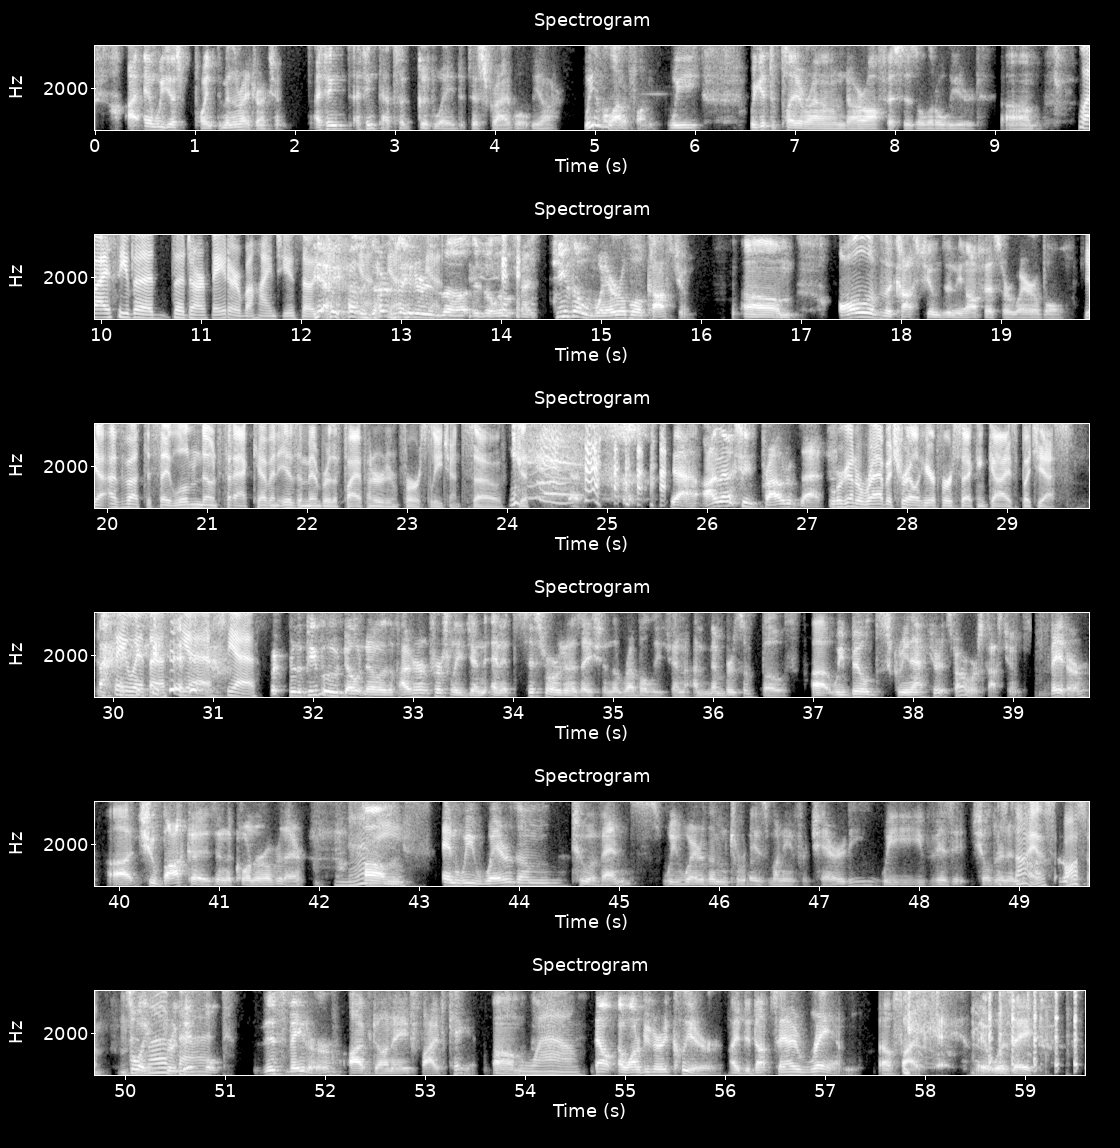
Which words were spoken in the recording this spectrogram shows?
and we just point them in the right direction. I think I think that's a good way to describe what we are. We have a lot of fun. We we get to play around. Our office is a little weird. Um, well, I see the the Darth Vader behind you. So yeah, yes, yeah the Darth yes, Vader is a is a little strange. He's a wearable costume. Um, all of the costumes in the office are wearable. Yeah, I was about to say, little known fact: Kevin is a member of the 501st Legion. So just yeah, I'm actually proud of that. We're going to rabbit trail here for a second, guys, but yes. Stay with us. Yes, yes. For, for the people who don't know, the 501st Legion and its sister organization, the Rebel Legion, I'm members of both. Uh, we build screen accurate Star Wars costumes. Vader, uh, Chewbacca is in the corner over there. Nice. and we wear them to events. We wear them to raise money for charity. We visit children That's in nice. That's hospitals. awesome. So, like Love for example, that. This Vader, I've done a 5K. Um, Wow. now, I want to be very clear. I did not say I ran a 5K. it was a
